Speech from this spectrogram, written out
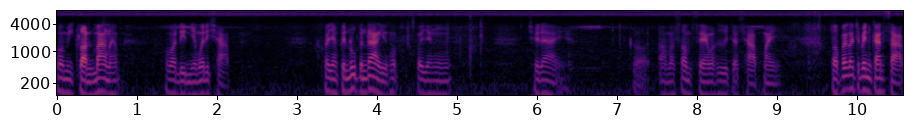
ก็มีกร่อนบ้างนะครับ เพราะว่าดินยังไม่ได้ฉาบ ก็ยังเป็นรูปเป็นร่างอยู่ครับ ก็ยังใช้ได้ ก็เอามาซ่อมแซมก็คือจะฉาบใหม่ ต่อไปก็จะเป็นการสาบ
